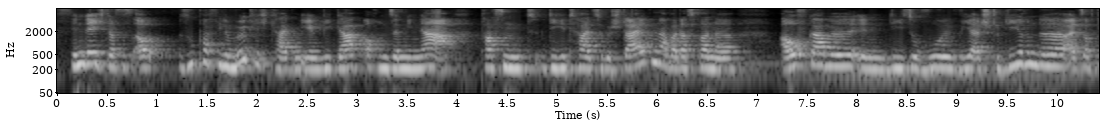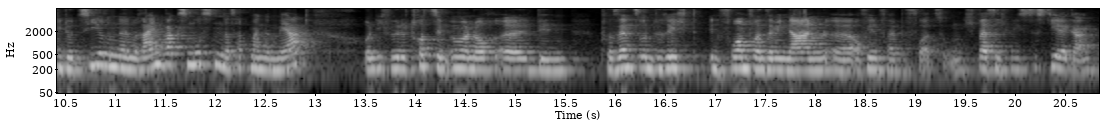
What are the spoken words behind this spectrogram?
finde ich, dass es auch super viele Möglichkeiten irgendwie gab, auch ein Seminar passend digital zu gestalten. Aber das war eine Aufgabe, in die sowohl wir als Studierende als auch die Dozierenden reinwachsen mussten. Das hat man gemerkt. Und ich würde trotzdem immer noch äh, den Präsenzunterricht in Form von Seminaren äh, auf jeden Fall bevorzugen. Ich weiß nicht, wie ist es dir ergangen?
